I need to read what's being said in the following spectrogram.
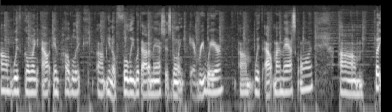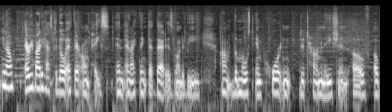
um, with going out in public, um, you know, fully without a mask, just going everywhere um, without my mask on. Um, but you know, everybody has to go at their own pace, and and I think that that is going to be um, the most important determination of of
